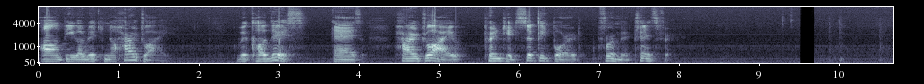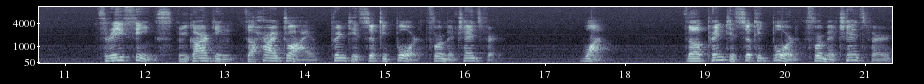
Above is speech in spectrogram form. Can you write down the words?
on the original hard drive. We call this as hard drive printed circuit board firmware transfer. Three things regarding the hard drive printed circuit board firmware transfer. 1. The printed circuit board firmware transfer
